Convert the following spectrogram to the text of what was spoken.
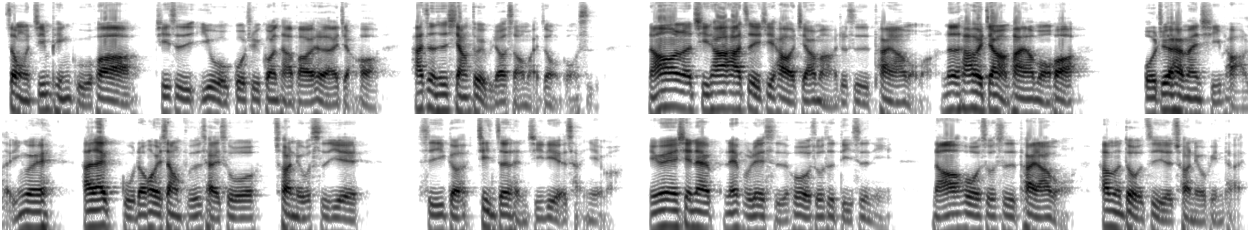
这种精品股的话，其实以我过去观察巴菲特来讲的话，他真的是相对比较少买这种公司。然后呢，其他他这一季还有加码，就是派拉蒙嘛。那他会加码派拉蒙的话，我觉得还蛮奇葩的，因为他在股东会上不是才说串流事业是一个竞争很激烈的产业嘛？因为现在 Netflix 或者说是迪士尼，然后或者说是派拉蒙，他们都有自己的串流平台。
